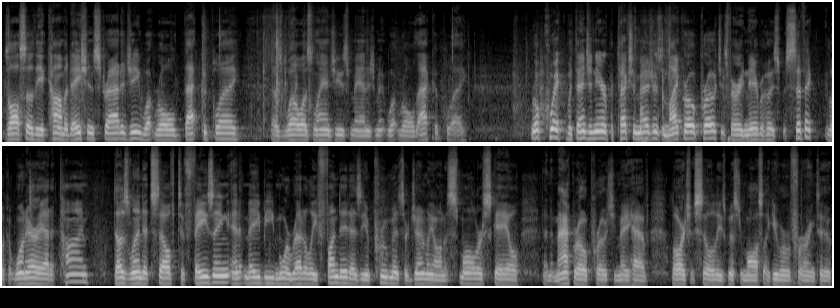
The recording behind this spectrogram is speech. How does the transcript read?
There's also the accommodation strategy, what role that could play, as well as land use management, what role that could play. Real quick, with engineer protection measures, the micro approach is very neighborhood specific. You look at one area at a time does lend itself to phasing, and it may be more readily funded as the improvements are generally on a smaller scale than the macro approach. You may have large facilities, Mr. Moss, like you were referring to.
